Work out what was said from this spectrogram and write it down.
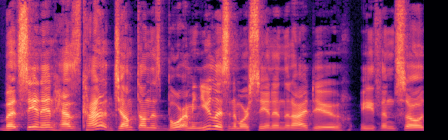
But CNN has kind of jumped on this board. I mean, you listen to more CNN than I do, Ethan. So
